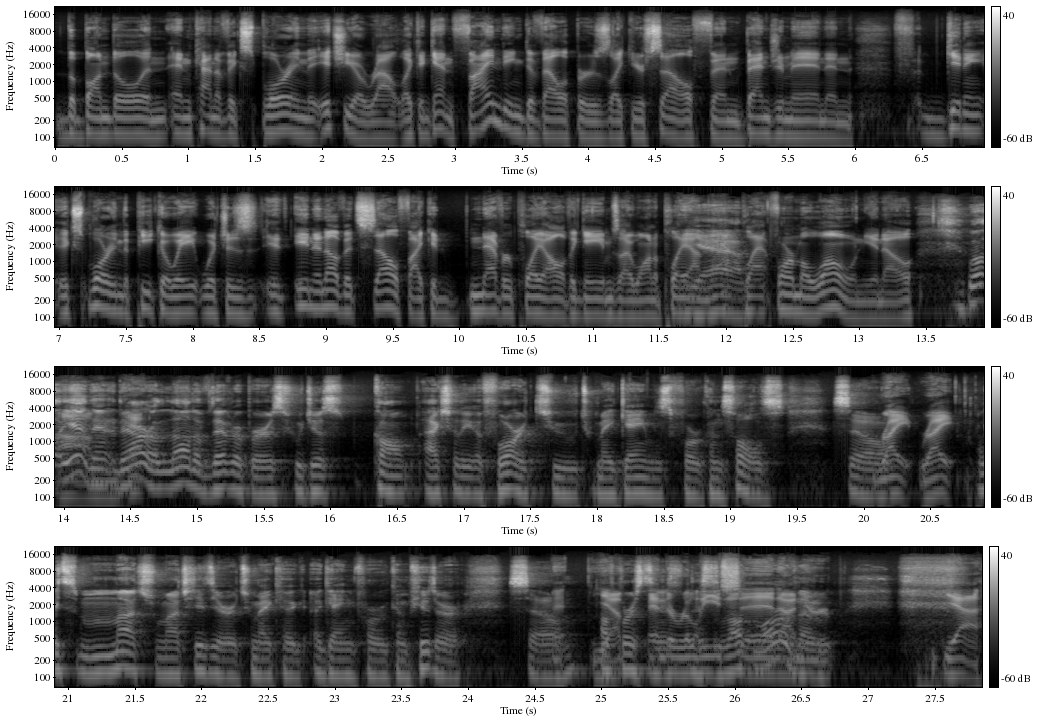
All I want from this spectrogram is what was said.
the bundle and, and kind of exploring the itch.io route, like again, finding developers like yourself and Benjamin and f- getting exploring the Pico 8, which is it, in and of itself, I could never play all the games I want to play on Yeah. that platform alone, you know? Well, yeah, there, Um, there yeah. are a lot of developers who just can't actually afford to to make games for consoles. So Right, right. it's much much easier to make a, a game for a computer. So of Yep, course, and to there's- there's a release it on your yeah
